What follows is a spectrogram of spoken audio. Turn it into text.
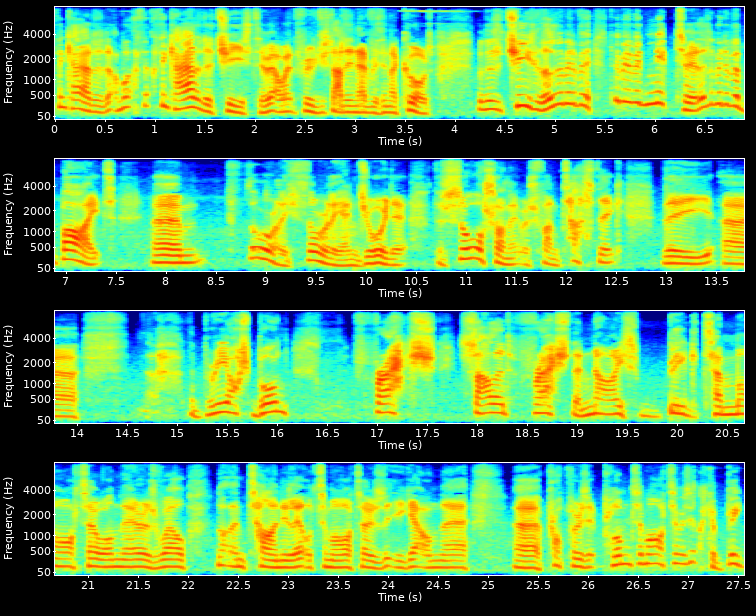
think I added, I think I added a cheese to it. I went through just adding everything I could, but there's a cheese with a little bit of a, little bit of a nip to it, a little bit of a bite. Um, thoroughly, thoroughly enjoyed it. The sauce on it was fantastic. The uh, the brioche bun, fresh salad, fresh. The nice big tomato on there as well. Not them tiny little tomatoes that you get on there. Uh, proper, is it plum tomato? Is it like a big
